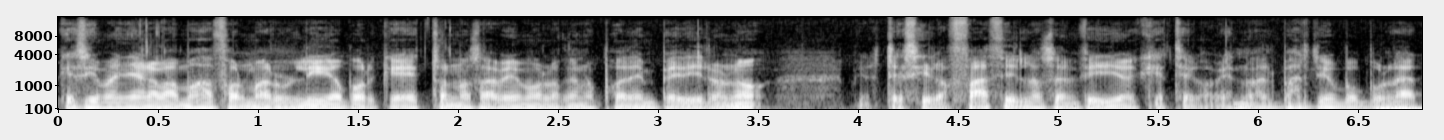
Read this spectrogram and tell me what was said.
que si mañana vamos a formar un lío porque esto no sabemos lo que nos pueden pedir o no. Usted si lo fácil, lo sencillo es que este gobierno del Partido Popular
